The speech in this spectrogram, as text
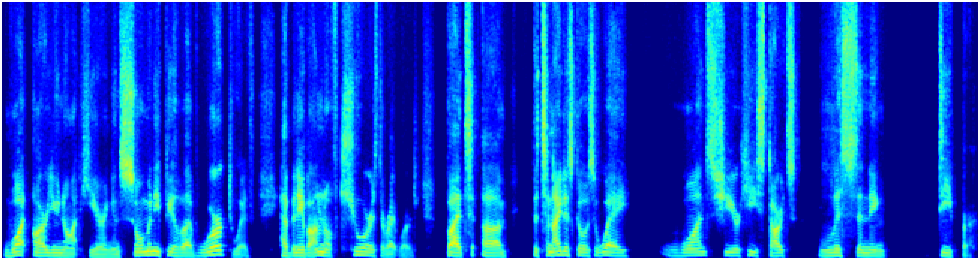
What are you not hearing? And so many people I've worked with have been able. I don't know if cure is the right word, but um, the tinnitus goes away once she or he starts listening deeper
